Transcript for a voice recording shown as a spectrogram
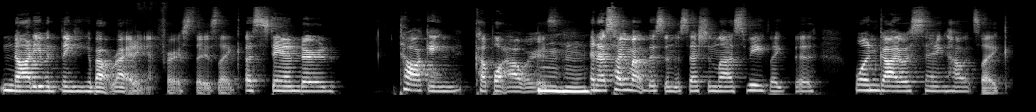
not even thinking about writing at first there's like a standard talking couple hours Mhm. and I was talking about this in the session last week. Like the one guy was saying how it's like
